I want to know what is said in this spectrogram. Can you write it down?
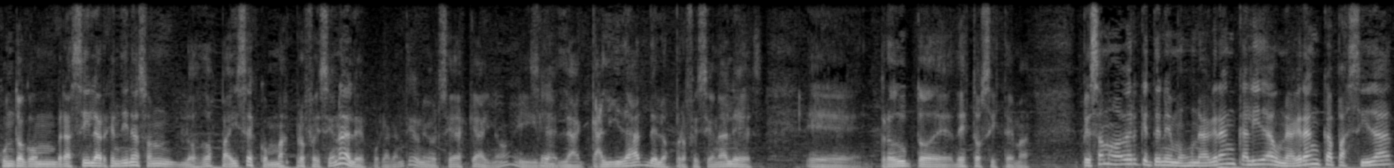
junto con Brasil y Argentina son los dos países con más profesionales por la cantidad de universidades que hay, ¿no? Y la, calidad de los profesionales eh, producto de, estos sistemas. Empezamos a ver que tenemos una gran calidad, una gran capacidad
